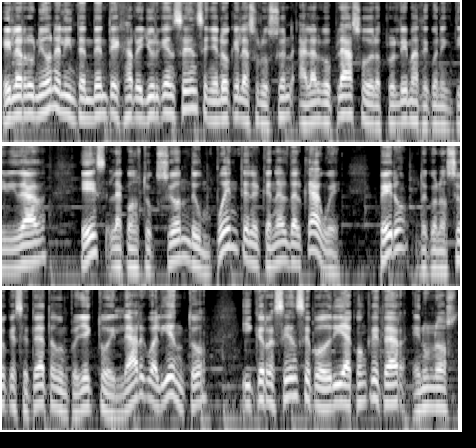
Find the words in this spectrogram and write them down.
En la reunión, el intendente Harry Jürgensen señaló que la solución a largo plazo de los problemas de conectividad es la construcción de un puente en el canal de Alcagüe, pero reconoció que se trata de un proyecto de largo aliento y que recién se podría concretar en unos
